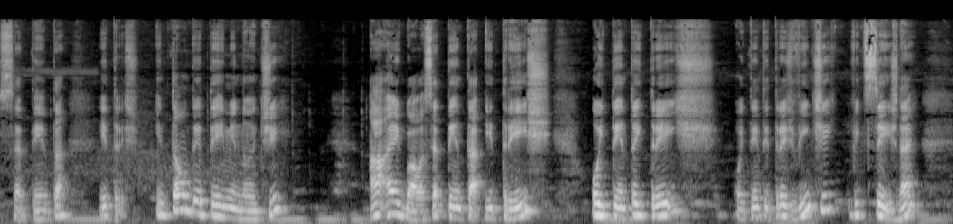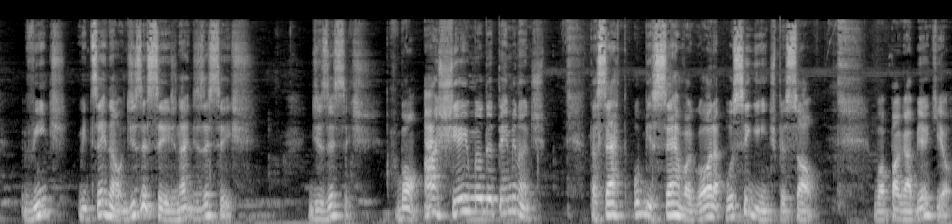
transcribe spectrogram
73. Então, determinante a é igual a 73, 83, 83, 20, 26, né? 20, 26 não, 16, né? 16. 16. Bom, achei o meu determinante. Tá certo? Observa agora o seguinte, pessoal. Vou apagar bem aqui, ó.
